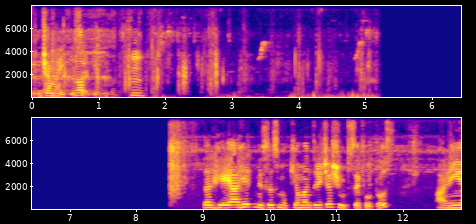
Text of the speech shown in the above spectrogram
तुमच्या माहितीसाठी. तर हे आहेत मिसेस मुख्यमंत्रीच्या शूटचे फोटोज आणि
